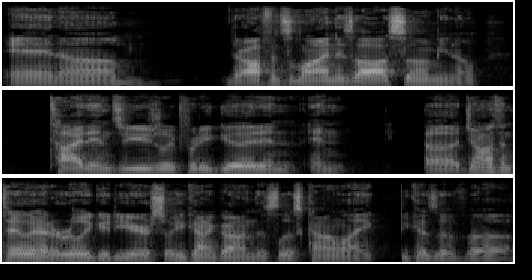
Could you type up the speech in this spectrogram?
and um, their offensive line is awesome. You know, tight ends are usually pretty good, and and uh, Jonathan Taylor had a really good year, so he kind of got on this list kind of like because of uh,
